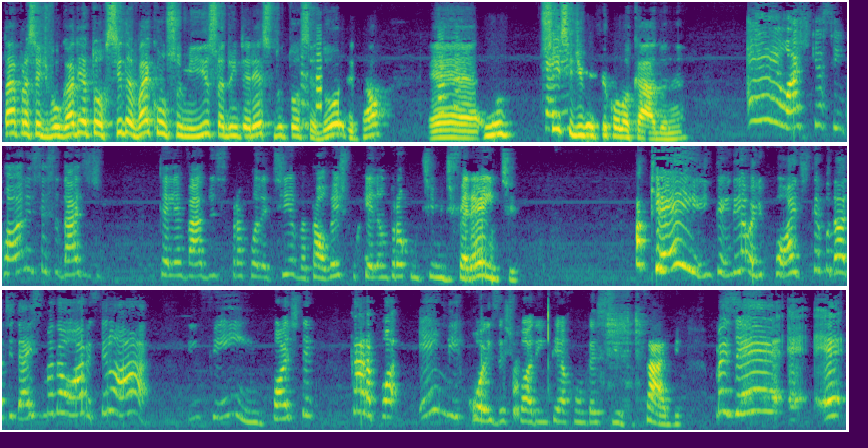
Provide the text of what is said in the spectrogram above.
tá para ser divulgada e a torcida vai consumir isso, é do interesse do torcedor e tal. É, não sei se devia ser colocado, né? É, eu acho que assim, qual a necessidade de ter levado isso para a coletiva, talvez porque ele entrou com um time diferente. Ok, entendeu? Ele pode ter mudado de ideia em cima da hora, sei lá. Enfim, pode ter. Cara, pode... N coisas podem ter acontecido, sabe? Mas é, é, é,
